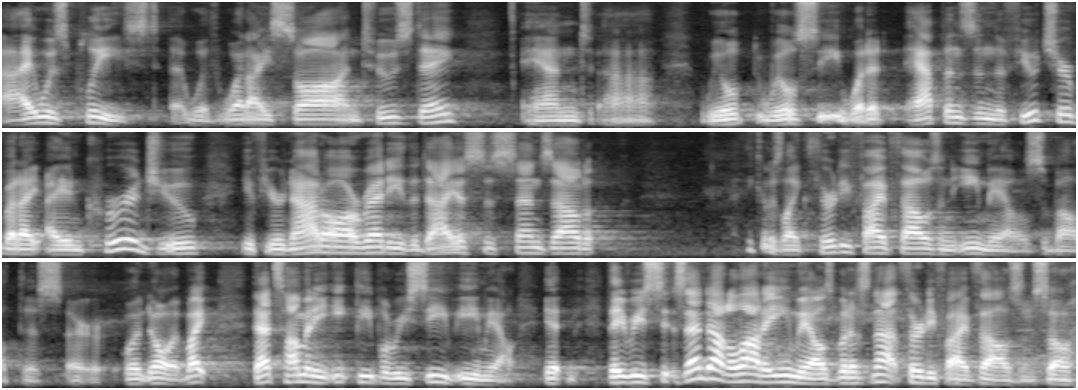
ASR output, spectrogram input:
I was pleased with what I saw on Tuesday, and uh, we'll, we'll see what it happens in the future. But I, I encourage you, if you're not already, the diocese sends out think it was like 35,000 emails about this. Or, well, no, it might, that's how many people receive email. It, they send out a lot of emails, but it's not 35,000. So,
